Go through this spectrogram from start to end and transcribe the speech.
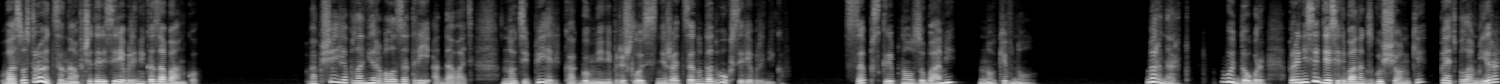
Вас устроит цена в четыре серебряника за банку? Вообще я планировала за три отдавать, но теперь, как бы мне не пришлось снижать цену до двух серебряников. Сэп скрипнул зубами, но кивнул. «Бернард, будь добр, принеси десять банок сгущенки, пять пломбира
